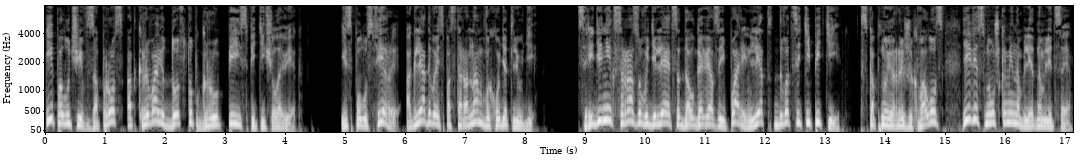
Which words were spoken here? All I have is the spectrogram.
и, получив запрос, открываю доступ к группе из пяти человек. Из полусферы, оглядываясь по сторонам, выходят люди. Среди них сразу выделяется долговязый парень лет 25 с копной рыжих волос и веснушками на бледном лице.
